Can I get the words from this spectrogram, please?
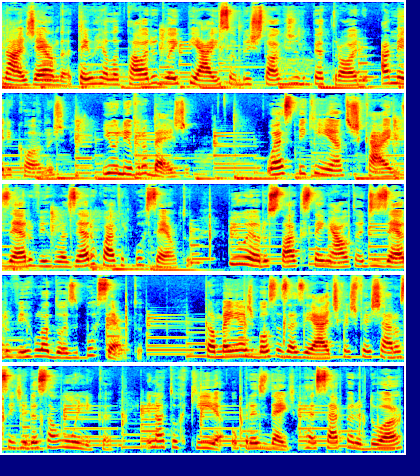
Na agenda, tem o relatório do API sobre estoques do petróleo americanos e o livro bege. O SP 500 cai 0,04% e o Eurostox tem alta de 0,12%. Também as bolsas asiáticas fecharam-se em direção única, e na Turquia, o presidente Recep Erdogan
